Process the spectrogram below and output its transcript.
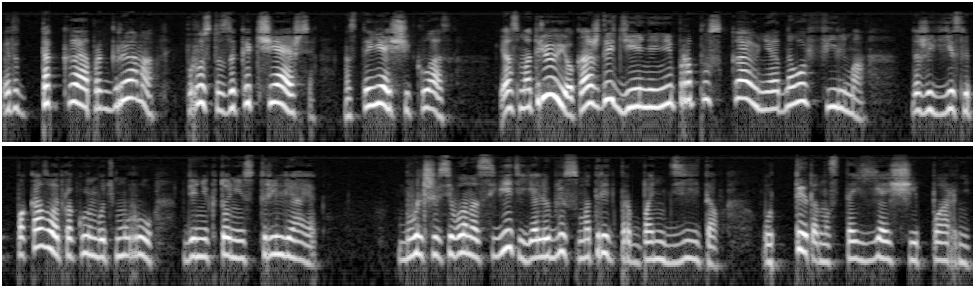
Это такая программа, просто закачаешься! Настоящий класс! Я смотрю ее каждый день и не пропускаю ни одного фильма, даже если показывают какую-нибудь муру, где никто не стреляет. Больше всего на свете я люблю смотреть про бандитов. Вот это настоящие парни,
